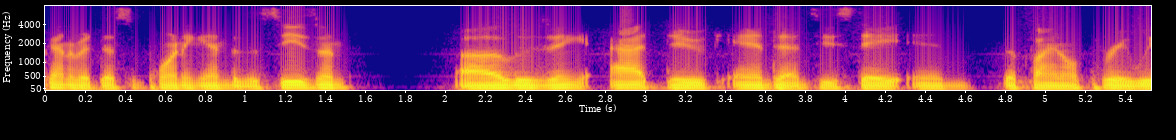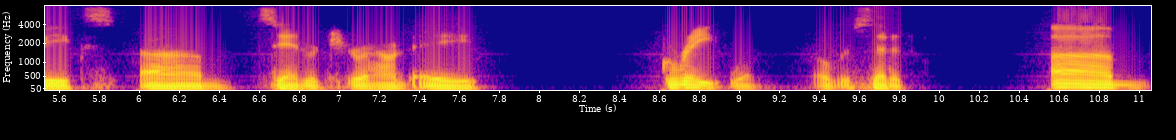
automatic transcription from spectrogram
kind of a disappointing end of the season, uh, losing at Duke and to NC State in the final three weeks, um, sandwiched around a great win over Citadel. Um,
